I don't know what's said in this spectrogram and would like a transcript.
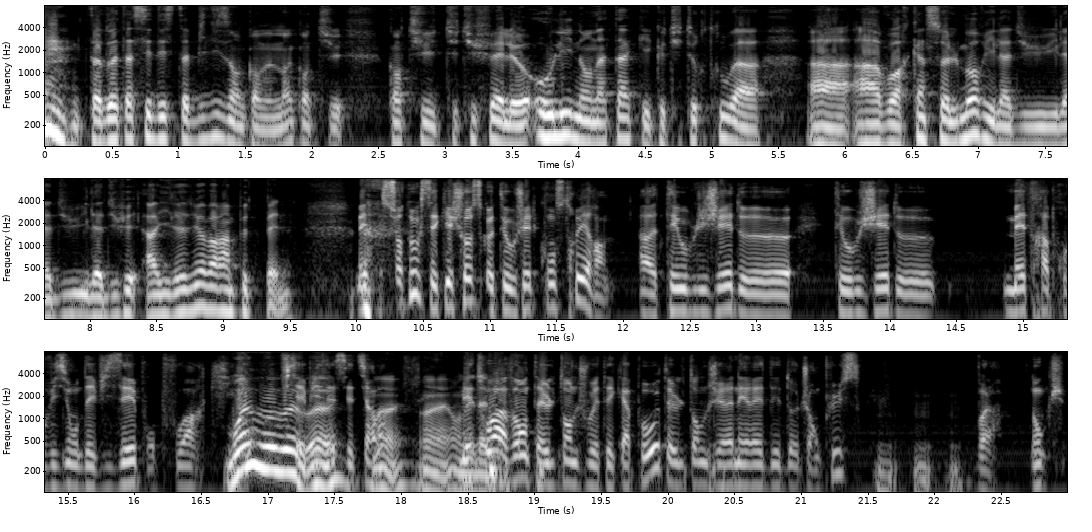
ça doit être assez déstabilisant quand même, hein, quand, tu, quand tu, tu, fais le all-in en attaque et que tu te retrouves à, à, avoir qu'un seul mort, il a, dû, il, a dû, il, a dû, ah, il a dû avoir un peu de peine. Mais surtout que c'est quelque chose que tu es obligé de construire. Euh, tu es, obligé de, es obligé de mettre à provision des visées pour pouvoir qui, ouais, ouais, ouais, ces tirs-là. Mais toi, avant, tu as eu le temps de jouer tes capots, tu as eu le temps de générer des dodges en plus. Mm, mm, mm. Voilà. Donc,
